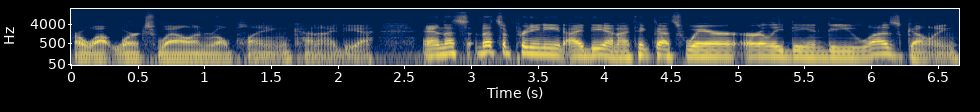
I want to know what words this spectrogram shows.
or what works well in role playing kind of idea. And that's that's a pretty neat idea, and I think that's where early D and D was going.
